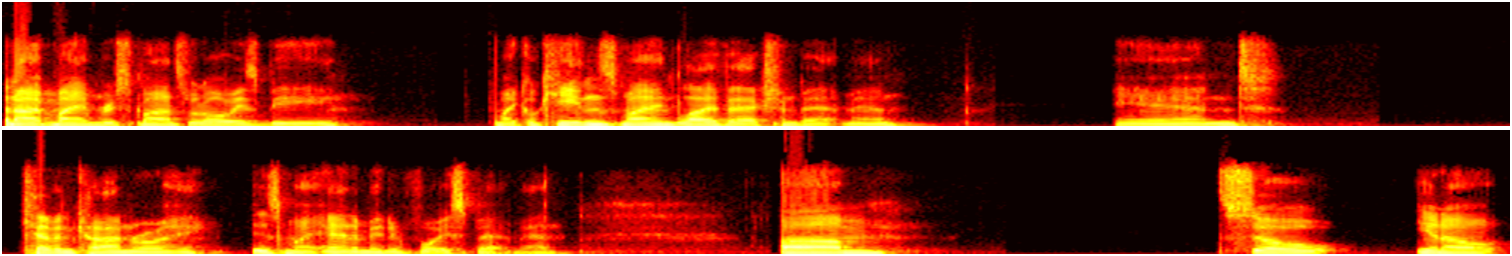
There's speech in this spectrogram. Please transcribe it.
and I, my response would always be Michael Keaton's my live action Batman, and Kevin Conroy is my animated voice Batman. Um, so you know,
